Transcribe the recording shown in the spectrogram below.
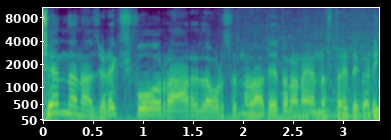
ಸೇಮ್ ನಾನು ಜೆಡ್ ಎಕ್ಸ್ ಫೋರ್ ಆರ್ ಎಲ್ಲ ಓಡಿಸೋದ್ನಲ್ಲ, ಅದೇ ಥರನೇ ಅನ್ನಿಸ್ತಾ ಇದೆ ಗಾಡಿ.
